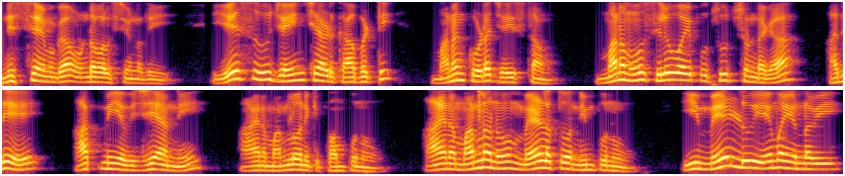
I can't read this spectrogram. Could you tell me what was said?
నిశ్చయముగా ఉండవలసి ఉన్నది. యేసు జయించాడు కాబట్టి మనం కూడా జయిస్తాము మనము సిలువైపు చూచుండగా అదే ఆత్మీయ విజయాన్ని ఆయన మనలోనికి పంపును. ఆయన మనలను మేళ్ళతో నింపును. ఈ మేళ్ళు ఏమై ఉన్నవి?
